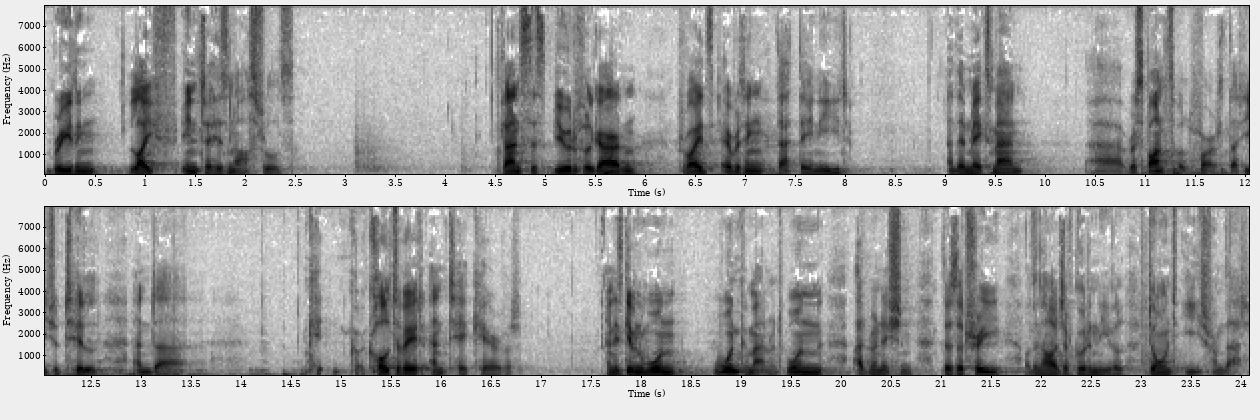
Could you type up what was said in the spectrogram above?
breathing life into his nostrils plants this beautiful garden, provides everything that they need, and then makes man uh, responsible for it, that he should till and uh, c- cultivate and take care of it. And he's given one, one commandment, one admonition. There's a tree of the knowledge of good and evil. Don't eat from that.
